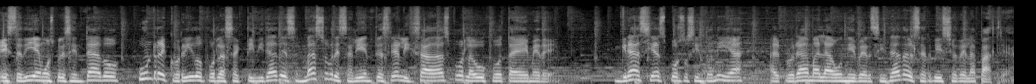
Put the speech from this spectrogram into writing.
Este día hemos presentado un recorrido por las actividades más sobresalientes realizadas por la UJMD. Gracias por su sintonía al programa La Universidad al Servicio de la Patria.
